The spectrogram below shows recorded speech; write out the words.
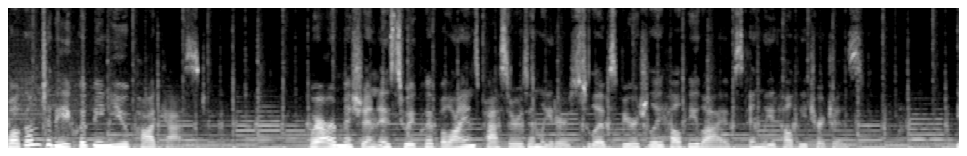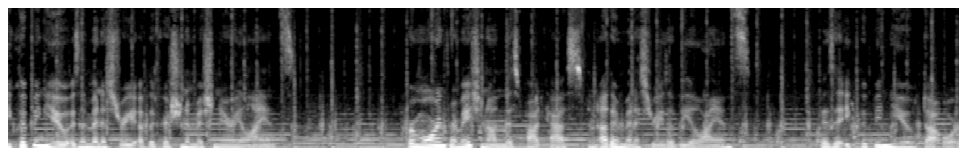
Welcome to the Equipping You podcast, where our mission is to equip Alliance pastors and leaders to live spiritually healthy lives and lead healthy churches. Equipping You is a ministry of the Christian and Missionary Alliance. For more information on this podcast and other ministries of the Alliance, visit equippingyou.org.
